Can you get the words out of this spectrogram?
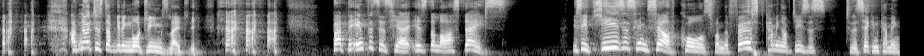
I've noticed I'm getting more dreams lately. but the emphasis here is the last days. You see, Jesus himself calls from the first coming of Jesus to the second coming,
